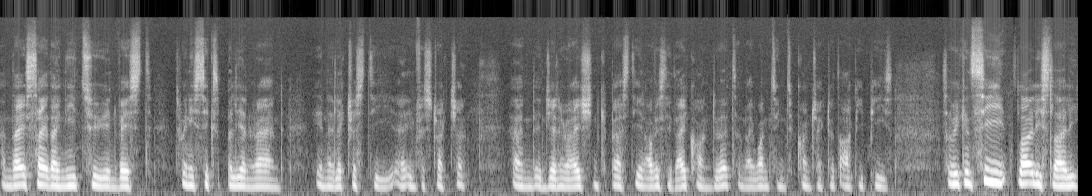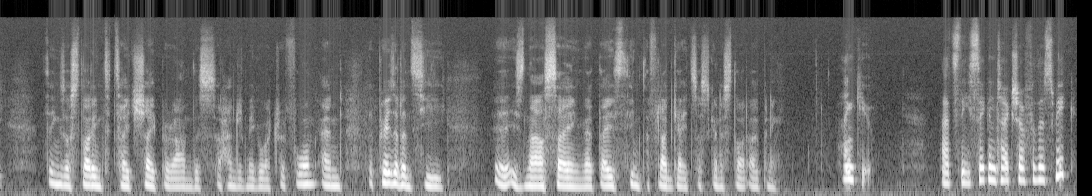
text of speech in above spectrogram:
And they say they need to invest 26 billion rand in electricity uh, infrastructure and in generation capacity. And obviously they can't do it and they're wanting to contract with IPPs. So we can see slowly, slowly, things are starting to take shape around this 100 megawatt reform. And the presidency uh, is now saying that they think the floodgates are going to start opening. Thank you. That's the Second Take show for this week.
